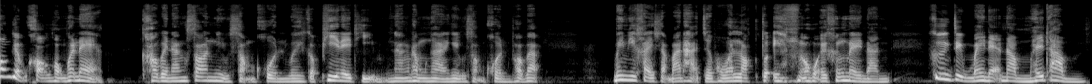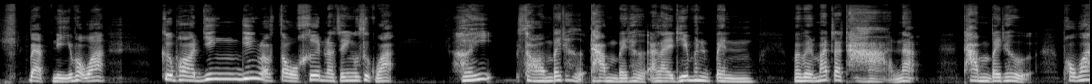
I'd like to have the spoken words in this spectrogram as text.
ห้องเก็บของของแผนก เข้าไปนั่งซ่อนอยู่สองคนเว้ยกับพี่ในทีมนั่งทำงานกันอยู่สองคน เพราะแบบไม่มีใครสามารถหาเจอเพราะว่าล็อกตัวเองเอาไว้ข้างในนั้น คือจริงๆไม่แนะนำให้ทำแบบนี้ เพราะว่า คือพอยิ่งยิ่งเราโตขึ้นเราจะรู้สึกว่า เฮ้ยซ้อมไปเถอะทำไปเถอะอะไรที่มันเป็นมันเป็นมาตรฐานอะทำไปเถอะ เพราะว่า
